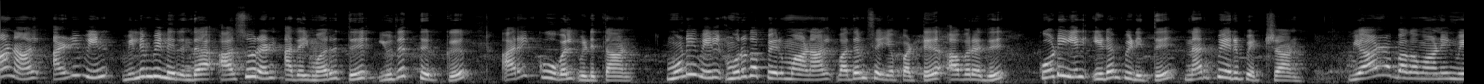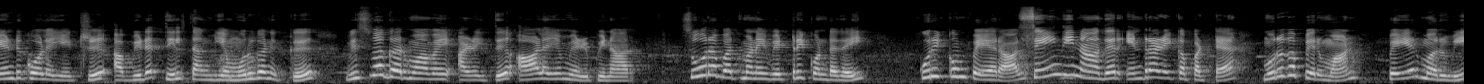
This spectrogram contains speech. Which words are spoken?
ஆனால் அழிவின் விளிம்பிலிருந்த அசுரன் அதை மறுத்து யுதத்திற்கு அரைக்கூவல் விடுத்தான். முடிவில் முருகப்பெருமானால் வதம் செய்யப்பட்டு அவரது கொடியில் இடம் பிடித்து நற்பேறு பெற்றான். வியாழ பகவானின் வேண்டுகோளை ஏற்று அவ்விடத்தில் தங்கிய முருகனுக்கு விஸ்வகர்மாவை அழைத்து ஆலயம் எழுப்பினார். சூரபத்மனை வெற்றி கொண்டதை குறிக்கும் பெயரால் சேந்திநாதர் என்றழைக்கப்பட்ட முருகப்பெருமான் பெயர் மருவி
